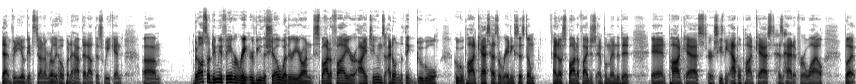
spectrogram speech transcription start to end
that video gets done. I'm really hoping to have that out this weekend. Um, but also, do me a favor, rate and review the show, whether you're on Spotify or iTunes. I don't think Google Google Podcast has a rating system. I know Spotify just implemented it, and podcast or excuse me, Apple Podcast has had it for a while. But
